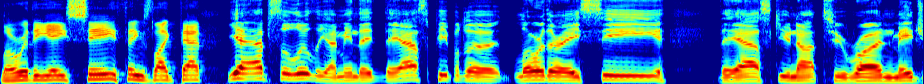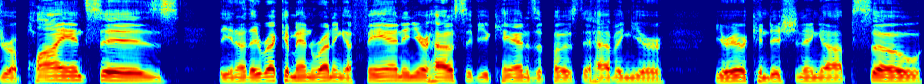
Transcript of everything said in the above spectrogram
Lower the AC, things like that? Yeah, absolutely. I mean, they, they ask people to lower their AC. They ask you not to run major appliances. You know, they recommend running a fan in your house if you can, as opposed to having your your air conditioning up. So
